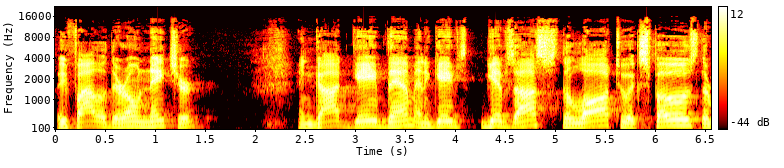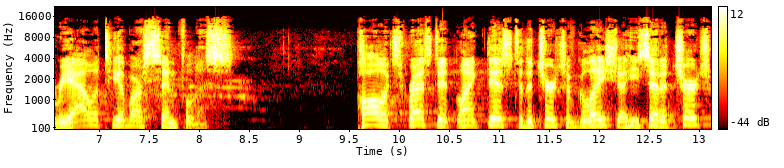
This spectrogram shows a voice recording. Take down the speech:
They followed their own nature. And God gave them and He gave, gives us the law to expose the reality of our sinfulness. Paul expressed it like this to the church of Galatia. He said, A church,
